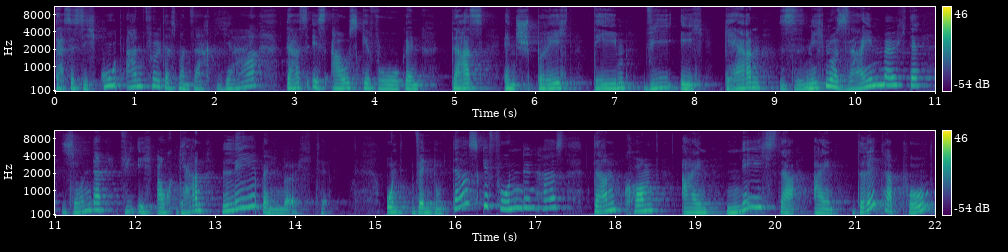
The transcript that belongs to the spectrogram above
dass es sich gut anfühlt, dass man sagt, ja, das ist ausgewogen, das entspricht dem, wie ich gern nicht nur sein möchte, sondern wie ich auch gern leben möchte. Und wenn du das gefunden hast, dann kommt ein nächster, ein dritter Punkt,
